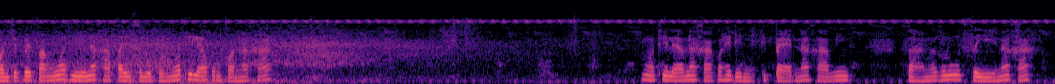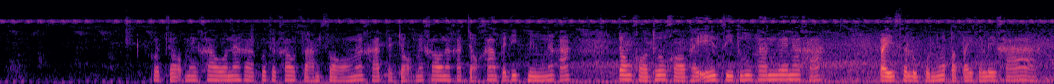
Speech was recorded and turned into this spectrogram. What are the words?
ก่อนจะไปฟังงวดนี้นะคะ ไปสรุปผลงวดที่แล้วกันก่อนนะคะ งวดที่แล้วนะคะ ก็ให้เด่นที่แปดนะคะ วิ่งสามแล้วก็รูดสี่นะคะ ก็เจาะไม่เข้านะคะ ก็จะเข้าสามสองนะคะ แต่เจาะไม่เข้านะคะ เจาะข้ามไปนิดนึงนะคะ ต้องขอโทษขออภัยเอฟซีทุกท่านด้วยนะคะ ไปสรุปผลงวดต่อไปกันเลยค่ะ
